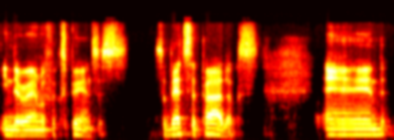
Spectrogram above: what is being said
in the realm of experiences. So that's the paradox. And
